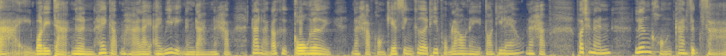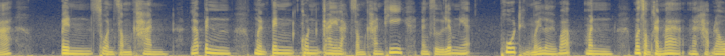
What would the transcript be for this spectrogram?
จ่ายบริจาคเงินให้กับมหาลัย Ivy League ดังๆนะครับด้านหลังก็คือโกงเลยนะครับของเคส Singer ที่ผมเล่าในตอนที่แล้วนะครับเพราะฉะนั้นเรื่องของการศึกษาเป็นส่วนสำคัญ และเป็นเหมือนเป็นนกลไกหลักสำคัญที่หนังสือเล่มนี้ พูดถึงไว้เลยว่ามันมันสำคัญมากนะครับแล้ว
